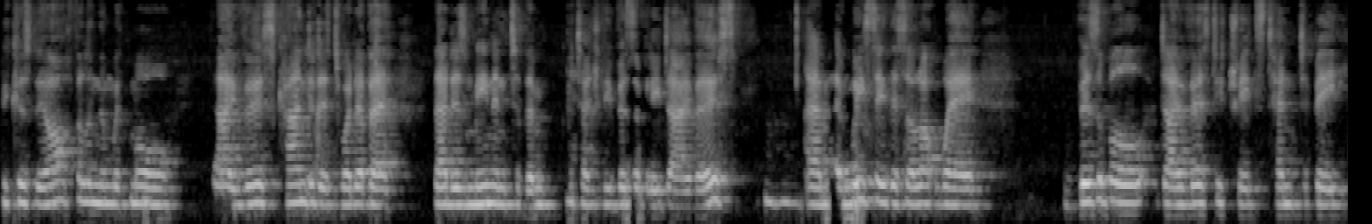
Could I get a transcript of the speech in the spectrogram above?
because they are filling them with more diverse candidates, whatever that is meaning to them, potentially visibly diverse. Mm-hmm. Um, and we see this a lot where visible diversity traits tend to be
